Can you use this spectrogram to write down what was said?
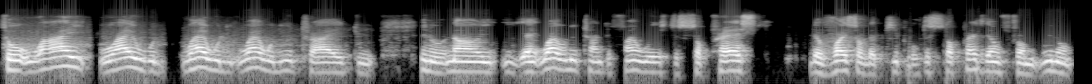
So why why would why would why would you try to, you know, now why would you try to find ways to suppress the voice of the people, to suppress them from, you know,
